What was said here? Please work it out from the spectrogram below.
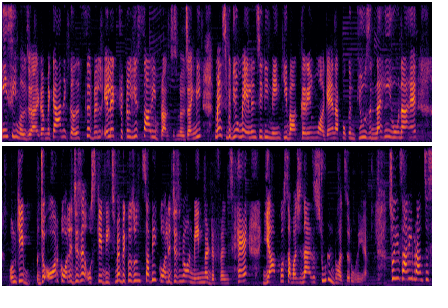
ईसी e मिल जाएगा मैकेनिकल सिविल इलेक्ट्रिकल ये सारी ब्रांचेस मिल जाएँगी। मैं इस वीडियो में एल एन मेन की बात करी हूँ। अगेन आपको कंफ्यूज नहीं होना है। उनकी जो और कॉलेजेस हैं उसके बीच में बिकॉज़ उन सभी कॉलेजेस में और मेन में डिफरेंस है। ये आपको समझना एज अ स्टूडेंट बहुत ज़रूरी है। सो so, ये सारी ब्रांचेस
